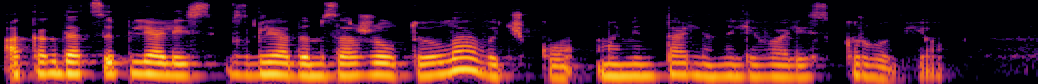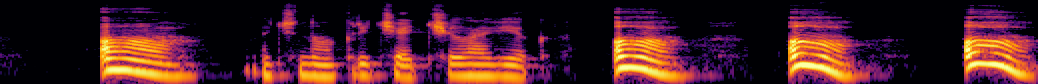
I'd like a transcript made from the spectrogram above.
а когда цеплялись взглядом за желтую лавочку, моментально наливались кровью. «А!» — начинал кричать человек. «А! А! А!»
